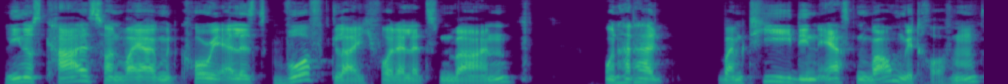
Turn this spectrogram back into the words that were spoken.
Linus Carlson war ja mit Corey Ellis wurfgleich vor der letzten Bahn und hat halt beim Tee den ersten Baum getroffen.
